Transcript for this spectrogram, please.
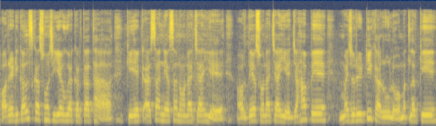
और रेडिकल्स का सोच ये हुआ करता था कि एक ऐसा नेशन होना चाहिए और देश होना चाहिए जहाँ पे मेजोरिटी का रूल हो मतलब कि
